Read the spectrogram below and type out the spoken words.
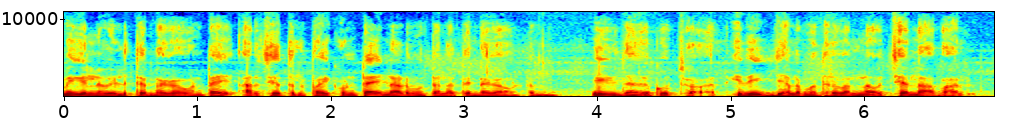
మిగిలిన వీళ్ళు తిన్నగా ఉంటాయి అరచేతులు పైకి ఉంటాయి నడుము తల తిన్నగా ఉంటుంది. ఈ విధంగా కూర్చోవాలి. ఇది జలముద్ర వలన వచ్చే లాభాలు.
